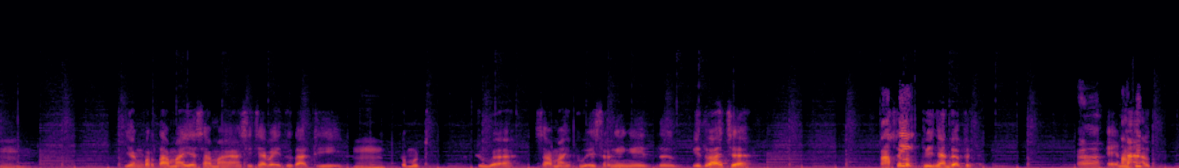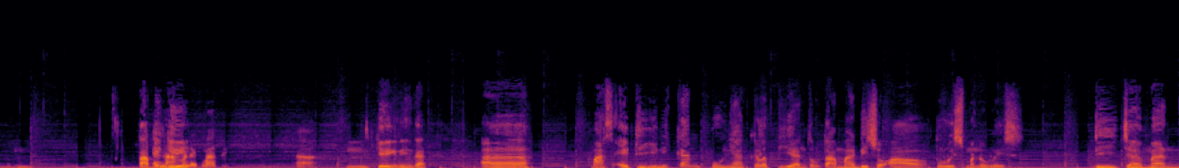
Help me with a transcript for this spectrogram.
Hmm, Yang pertama ya sama si cewek itu tadi, hmm. kemudian kedua sama ibu Esrengenge itu. Itu aja. Tapi, Selebihnya nggak ber- eh, enak, tapi, hmm. tapi enak gini, menikmati. Hmm, gini gini bentar. Eh, Mas Edi ini kan punya kelebihan terutama di soal tulis menulis. Di zaman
